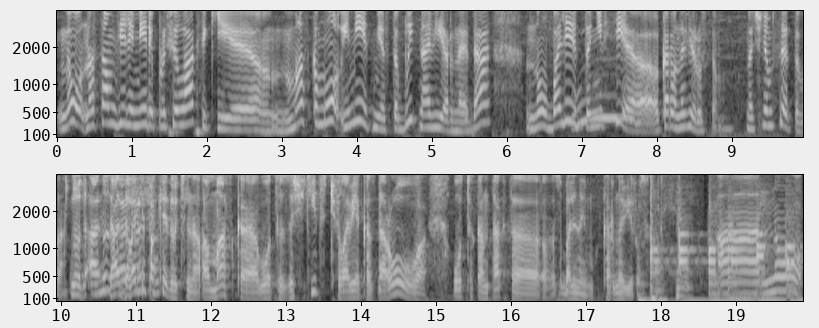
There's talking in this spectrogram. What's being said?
ну, на самом деле, мере профилактики э, маска имеет место быть, наверное, да, но болеют-то не все э, коронавирусом. Начнем с этого. Ну, да, Ну, да, да, давайте хорошо. последовательно. А Маска вот защитит человека здорового от контакта с больным коронавирусом. А, ну,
